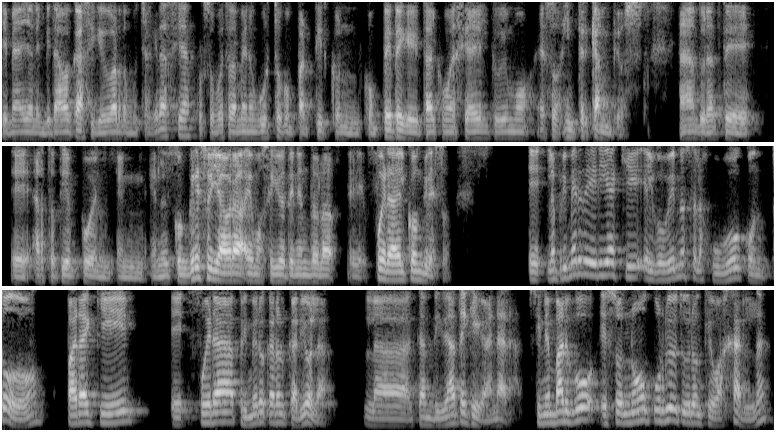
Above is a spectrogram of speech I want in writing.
que me hayan invitado acá, así que Eduardo, muchas gracias. Por supuesto, también un gusto compartir con, con Pepe, que tal como decía él, tuvimos esos intercambios ¿ah? durante eh, harto tiempo en, en, el Congreso y ahora hemos seguido teniéndolo eh, fuera del Congreso. la primera diría que el gobierno se la jugó con todo para que fuera primero Carol Cariola, la candidata que ganara. Sin embargo, eso no ocurrió y tuvieron que bajarla.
